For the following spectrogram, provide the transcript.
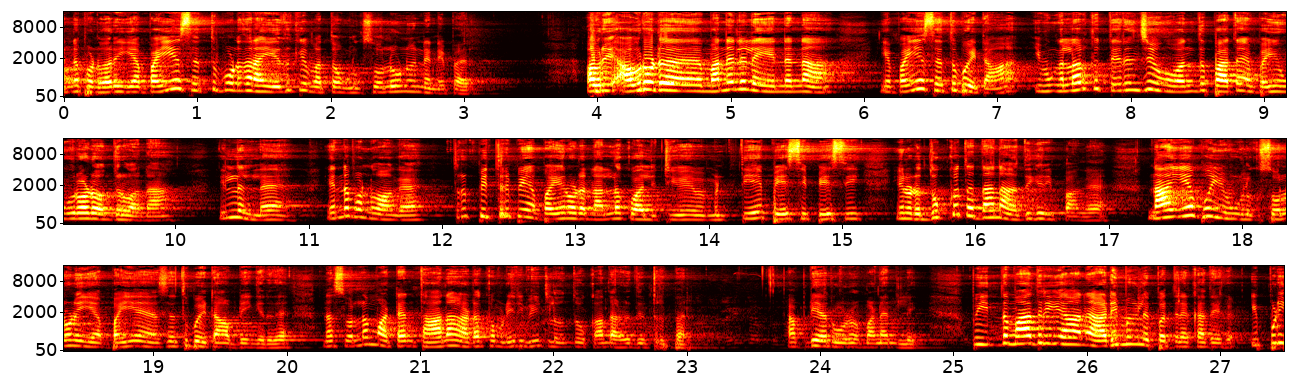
என்ன பண்ணுவார்? என் பையன் செத்து போனதை நான் எதுக்கு மற்றவங்களுக்கு சொல்லணும்னு நினைப்பார்? அவர் அவரோட மனநிலை என்னென்னா என் பையன் செத்து போயிட்டான். இவங்க எல்லாருக்கும் தெரிஞ்சு இவங்க வந்து பார்த்தா என் பையன் ஊரோட வந்துருவானா? இல்லை இல்லை என்ன பண்ணுவாங்க? திருப்பி திருப்பி என் பையனோட நல்ல குவாலிட்டியை இவன்கிட்டயே பேசி பேசி என்னோட துக்கத்தை தான் நான் அதிகரிப்பாங்க. நான் ஏன் போய் இவங்களுக்கு சொல்லணும் என் பையன் செத்து போயிட்டான் அப்படிங்கிறத? நான் சொல்ல மாட்டேன். தானாக அடக்க முடியாது வீட்டில் வந்து உட்காந்து அழுதுட்டு இருப்பார். அப்படியே அவரோட மனநிலை. இப்போ இந்த மாதிரியான அடிமைகளை பற்றின கதைகள் இப்படி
